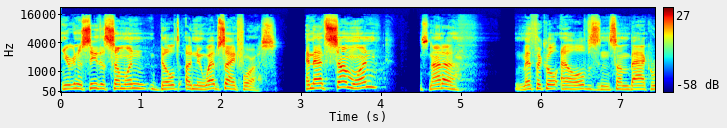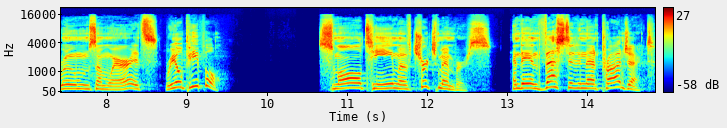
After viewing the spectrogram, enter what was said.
you're going to see that someone built a new website for us. And that someone it's not a mythical elves in some back room somewhere, it's real people. Small team of church members. And they invested in that project.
